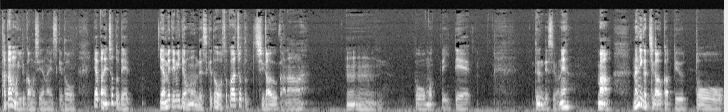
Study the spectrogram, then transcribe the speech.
方もいるかもしれないですけどやっぱねちょっとで、ね、やめてみて思うんですけどそこはちょっと違うかな。うん、うん、と思っていて。るんですよねまあ何が違うかっていうと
